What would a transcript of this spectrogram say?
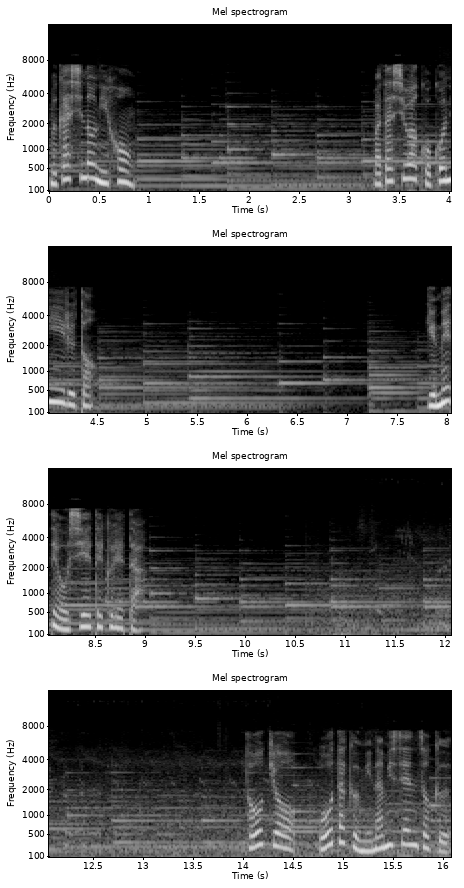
昔の日本。私はここにいると。夢で教えてくれた。東京大田区南千族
